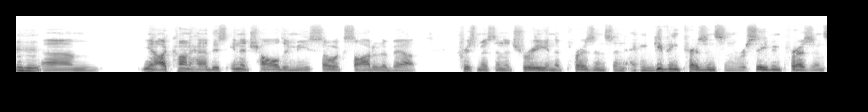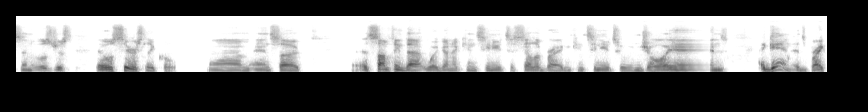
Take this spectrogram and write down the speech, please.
mm-hmm. um, you know, I kind of had this inner child in me so excited about Christmas and the tree and the presents and, and giving presents and receiving presents. And it was just, it was seriously cool. Um, and so it's something that we're going to continue to celebrate and continue to enjoy. And again, it's breaking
